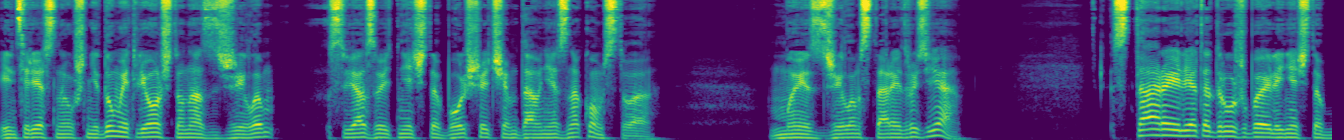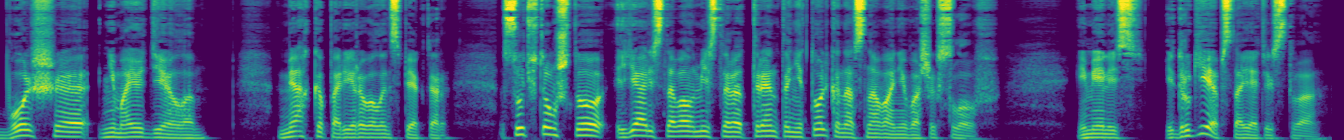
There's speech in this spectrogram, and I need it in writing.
Интересно уж, не думает ли он, что нас с Джилом связывает нечто большее, чем давнее знакомство?» Мы с Джилом старые друзья. Старая ли это дружба или нечто большее, не мое дело. мягко парировал инспектор. Суть в том, что я арестовал мистера Трента не только на основании ваших слов. Имелись и другие обстоятельства,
